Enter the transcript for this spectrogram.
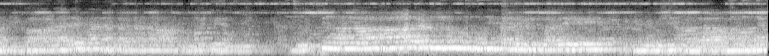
పరిహారే మనగణనాథుని ముత్యాలహారములు మురి కలిపరే మురి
